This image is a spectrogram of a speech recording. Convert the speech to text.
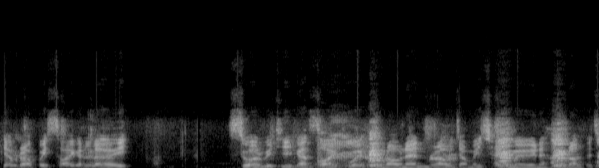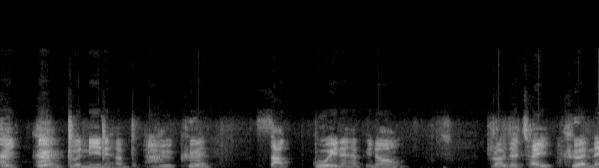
เดี๋ยวเราไปซอยกันเลย ส่วนวิธีการซอยกล้วยของเรานั้น เราจะไม่ใช้มือนะครับ เราจะใช้เครื่องตัวนี้นะครับ คือเครื่องสับกล้วยนะครับ พี่น้อง เราจะใช้เครื่องใน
